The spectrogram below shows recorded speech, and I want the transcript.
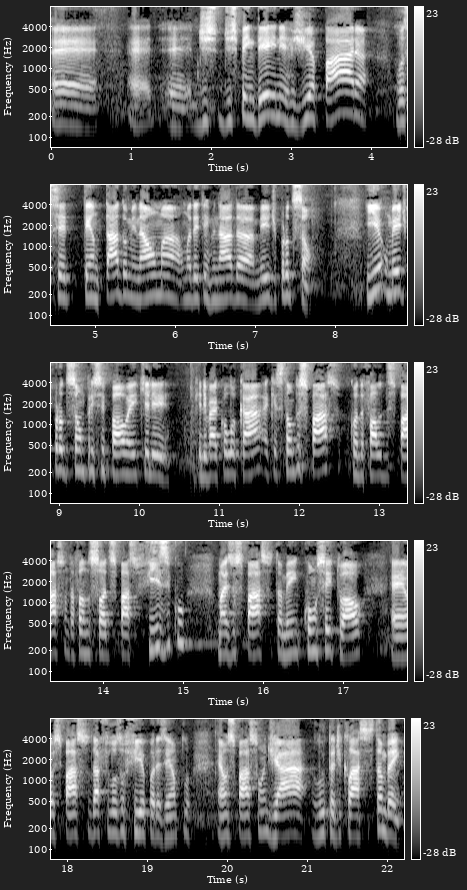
é, é, é, despender energia para você tentar dominar uma, uma determinada meio de produção. E o meio de produção principal aí que ele, que ele vai colocar é a questão do espaço. Quando eu falo de espaço, não está falando só de espaço físico, mas o espaço também conceitual, é o espaço da filosofia, por exemplo, é um espaço onde há luta de classes também.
